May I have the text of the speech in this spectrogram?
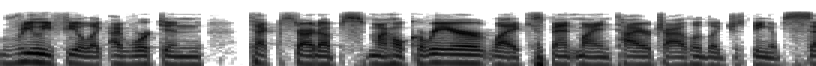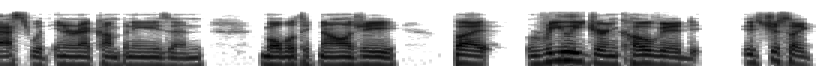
really feel like I've worked in tech startups my whole career, like spent my entire childhood like just being obsessed with internet companies and mobile technology. But really during COVID, it's just like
